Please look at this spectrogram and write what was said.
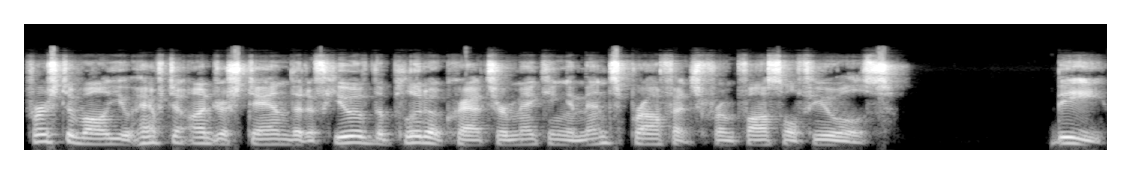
First of all, you have to understand that a few of the plutocrats are making immense profits from fossil fuels. B.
